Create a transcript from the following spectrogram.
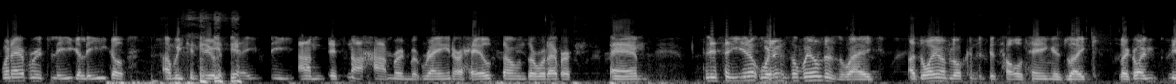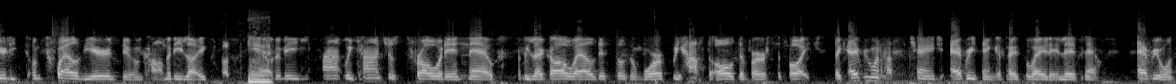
whenever it's legal, legal, and we can do it safely, and it's not hammering with rain or hailstones or whatever. Um, listen, you know, when there's a will, there's a way. And the way I'm looking at this whole thing is like, like I'm nearly, I'm 12 years doing comedy. Like, you Yeah. know what I mean? You can't, we can't just throw it in now and be like, oh well, this doesn't work. We have to all diversify. Like everyone has to change everything about the way they live now. Everyone,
